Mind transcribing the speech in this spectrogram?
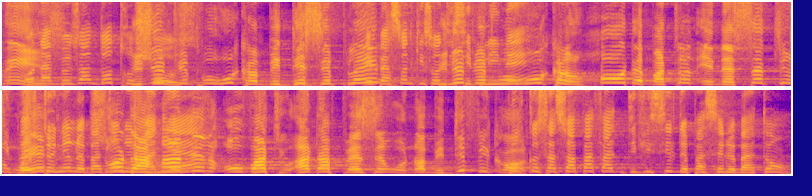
things. On a besoin d'autres You choses. need people who can be disciplined. Des personnes qui sont you need people disciplinées. who can hold the baton in a certain Qui peuvent way tenir le bâton so that manière handing over to other person will not be Pour difficult. que ça ne soit pas difficile de passer le bâton.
